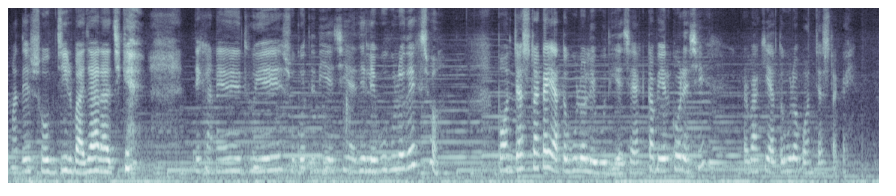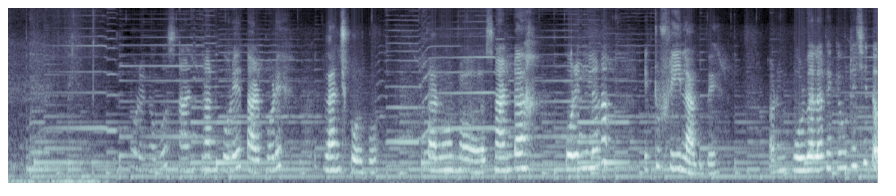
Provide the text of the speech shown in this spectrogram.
আমাদের সবজির বাজার আজকে। এখানে ধুয়ে শুকোতে দিয়েছি। আর যে লেবুগুলো দেখছ? পঞ্চাশ টাকায় এতগুলো লেবু দিয়েছে। একটা বের করেছি, আর বাকি এতগুলো পঞ্চাশ টাকায়। স্নান টান করে তারপরে লাঞ্চ করব। কারণ স্নানটা করে নিলে না একটু ফ্রি লাগবে। কারণ ভোরবেলা থেকে উঠেছি তো,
